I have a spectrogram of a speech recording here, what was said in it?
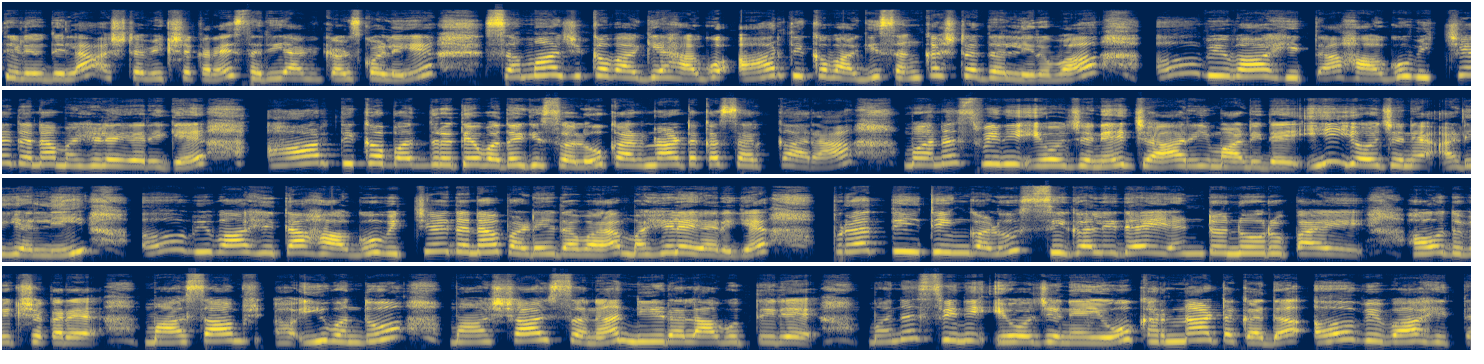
ತಿಳಿಯುವುದಿಲ್ಲ. ಅಷ್ಟೇ ವೀಕ್ಷಕರೇ, ಸರಿಯಾಗಿ ಕಳಿಸ್ಕೊಳ್ಳಿ. ಸಾಮಾಜಿಕವಾಗಿ ಹಾಗೂ ಆರ್ಥಿಕವಾಗಿ ಸಂಕಷ್ಟದಲ್ಲಿರುವ ಅವಿವಾಹಿತ ಹಾಗೂ ವಿಚ್ಛೇದನ ಮಹಿಳೆಯರಿಗೆ ಆರ್ಥಿಕ ಭದ್ರತೆ ಒದಗಿಸಲು ಕರ್ನಾಟಕ ಸರ್ಕಾರ ಮನಸ್ವಿನಿ ಯೋಜನೆ ಜಾರಿ ಮಾಡಿದೆ. ಈ ಯೋಜನೆ ಅಡಿಯಲ್ಲಿ ಅವಿವಾಹಿತ ಹಾಗೂ ವಿಚ್ಛೇದನ ಪಡೆದವರ ಮಹಿಳೆಯರಿಗೆ ಪ್ರತಿ ತಿಂಗಳು ಸಿಗಲಿದೆ ಎಂಟು ನೂರು ರೂಪಾಯಿ. ಹೌದು ವೀಕ್ಷಕರೇ, ಮಾಸಾಂಶ, ಈ ಒಂದು ಮಾಶಾಸನ ನೀಡಲಾಗುತ್ತಿದೆ. ಮನಸ್ವಿನಿ ಯೋಜನೆಯು ಕರ್ನಾಟಕದ ಅವಿವಾಹಿತ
